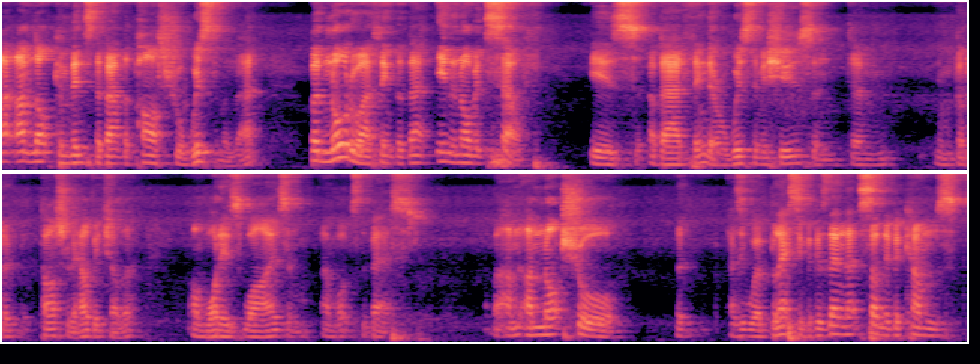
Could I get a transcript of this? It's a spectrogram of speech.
I, I'm not convinced about the pastoral wisdom of that, but nor do I think that that in and of itself is a bad thing. There are wisdom issues, and, um, and we've got to partially help each other on what is wise and, and what's the best. But I'm, I'm not sure that, as it were, blessing, because then that suddenly becomes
